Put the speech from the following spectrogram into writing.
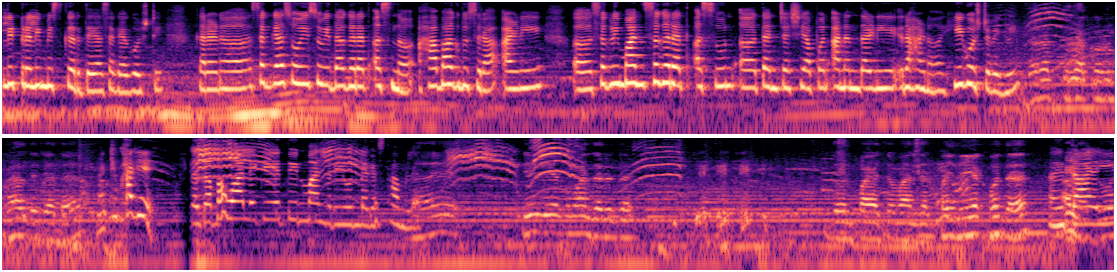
लिटरली मिस करते या सगळ्या गोष्टी. कारण सगळ्या सोयी सुविधा घरात असणं हा भाग दुसरा आणि सगळी माणसं घरात असून त्यांच्याशी आपण आनंदाने राहणं ही गोष्ट वेगळी. का भाऊ आले की तीन मांजरी येऊन लगेच थांबल्या. नाही, ते एक मांजरच आहे दोन पायाचं मांजर. पहिले एक होत. आणि ताई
